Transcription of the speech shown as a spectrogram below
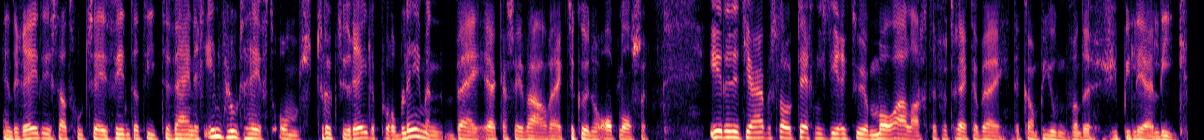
En de reden is dat Goedzee vindt dat hij te weinig invloed heeft... om structurele problemen bij RKC Waalwijk te kunnen oplossen. Eerder dit jaar besloot technisch directeur Mo Alach te vertrekken... bij de kampioen van de Jupiler League.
